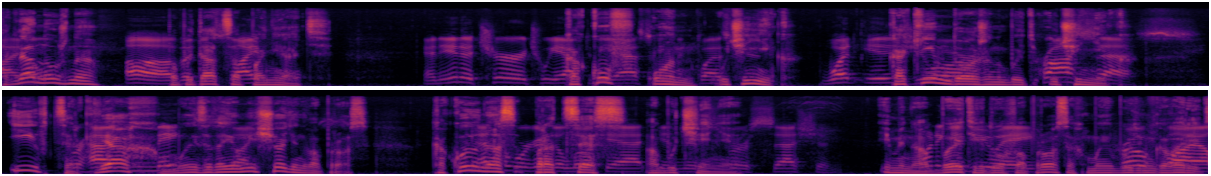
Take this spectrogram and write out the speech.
Тогда нужно попытаться понять, каков он, ученик, каким должен быть ученик. И в церквях мы задаем еще один вопрос. Какой у нас процесс обучения? Именно об этих двух вопросах мы будем говорить.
